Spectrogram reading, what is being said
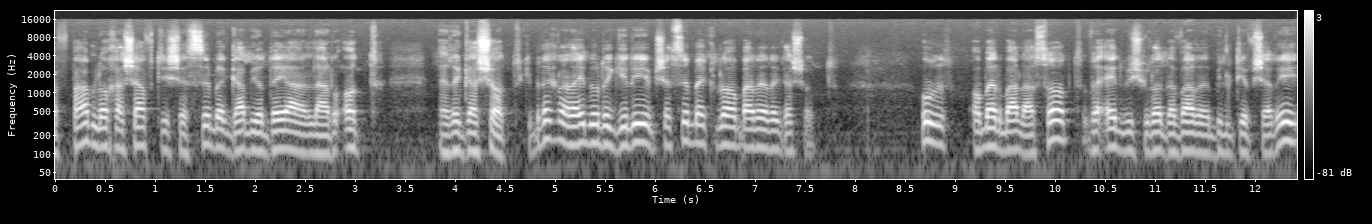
אף פעם לא חשבתי שסימק גם יודע להראות רגשות. כי בדרך כלל היינו רגילים שסימק לא מראה רגשות. הוא אומר מה לעשות, ואין בשבילו דבר בלתי אפשרי,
